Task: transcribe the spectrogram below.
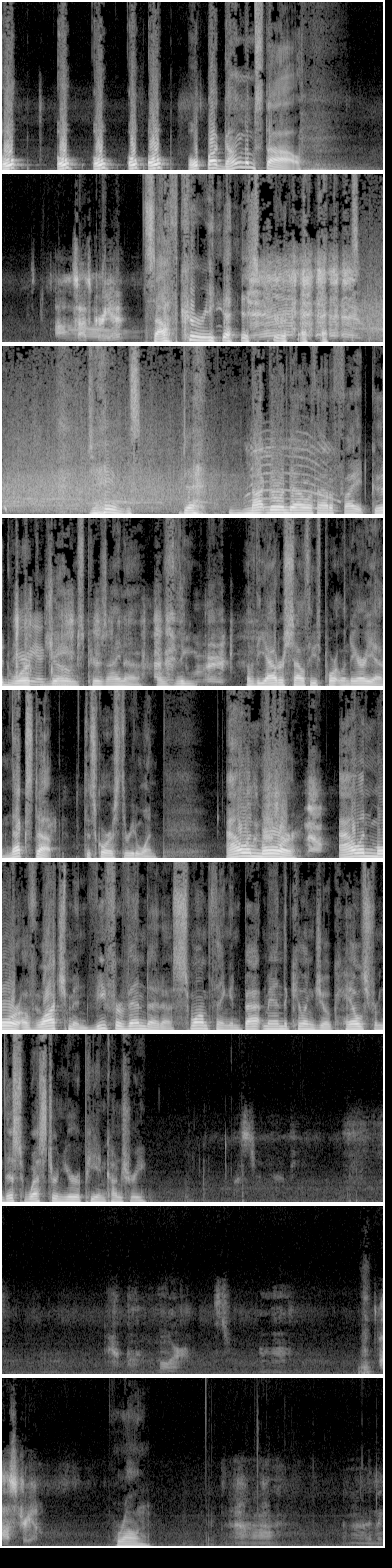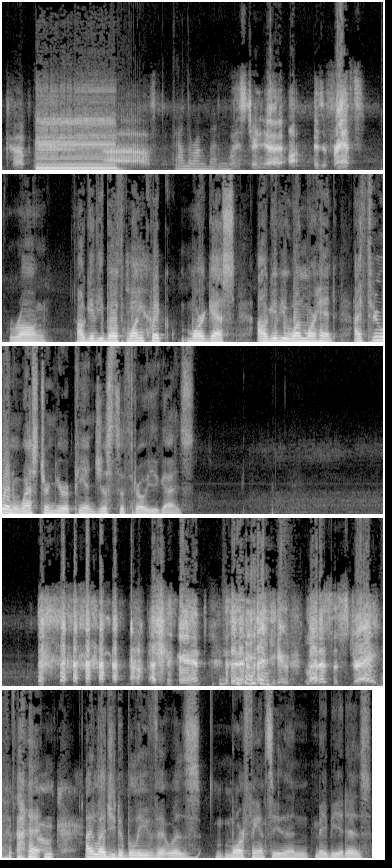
Oh, oh, oh, oh, oh, Oppa Gangnam Style. South Korea. South Korea is correct. James, da- not going down without a fight. Good work, you go. James Pierzina of the of the outer southeast Portland area. Next up, the score is three to one. Alan Moore. No. Alan Moore of Watchmen, V for Vendetta, Swamp Thing, and Batman the Killing Joke hails from this Western European country. Austria. Wrong. Not in the cup. Uh, Found the wrong button. Western. Uh, uh, is it France? Wrong. I'll give you both one quick more guess. I'll give you one more hint. I threw in Western European just to throw you guys. That's the hint. you led us astray. I, Okay. I led you to believe it was more fancy than maybe it is.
